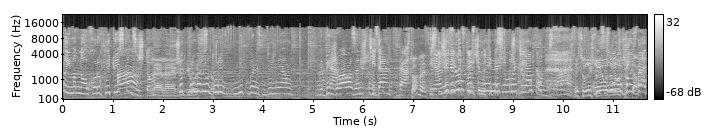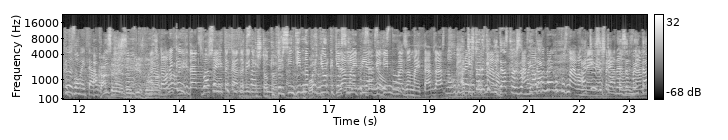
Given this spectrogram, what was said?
но има много хора, които искат. А. Защо? Леле, Защото, примерно, дори никога не, дори нямам... Не бих желала за нищо Ти на да. света. Да. Що бе? Искаш Я ли не да те включим? Ти не е пък си имаш приятел, не В става. смисъл, нищо Не няма си да научиш кой там. Как да искаш не да отидеш до Защо луната? не Това кандидатстваш и така да видим? Защото търси интимна партньорка, тя За си има май... Да приятел. видим за майтап. Аз много добре А ти го що не познавам. кандидатстваш за Аз майтап? много добре го познавам А ти защо приятел. не за майтап?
